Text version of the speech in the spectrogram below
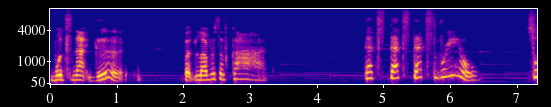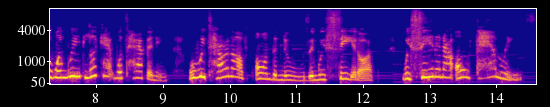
what's not good, but lovers of God. That's that's that's real. So when we look at what's happening, when we turn off on the news and we see it or we see it in our own families.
